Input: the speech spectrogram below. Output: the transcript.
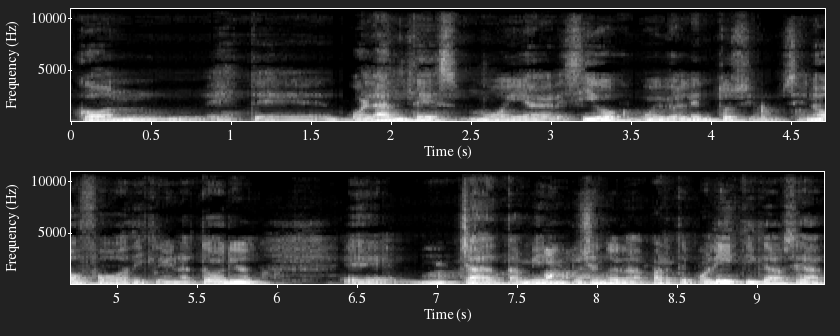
con este, volantes muy agresivos, muy violentos, xenófobos, discriminatorios eh, ya también incluyendo la parte política, o sea,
